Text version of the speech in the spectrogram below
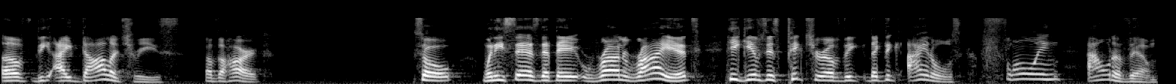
of the idolatries of the heart. So when he says that they run riot, he gives this picture of the like the idols flowing out of them.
